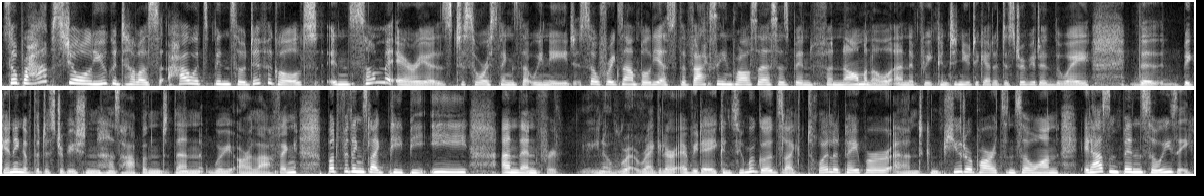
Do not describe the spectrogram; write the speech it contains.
So perhaps, Joel, you could tell us how it's been so difficult in some areas to source things that we need. So, for example, yes, the vaccine process has been phenomenal, and if we continue to get it distributed, the way the beginning of the distribution has happened, then we are laughing. But for things like PPE and then for you know re- regular everyday consumer goods like toilet paper and computer parts and so on, it hasn't been so easy.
